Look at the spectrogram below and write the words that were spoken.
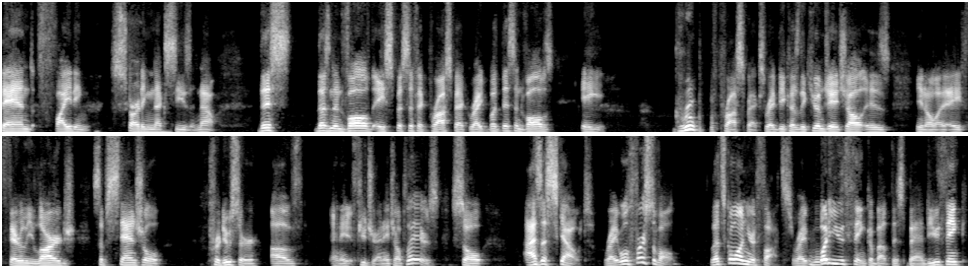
banned fighting starting next season. Now, this doesn't involve a specific prospect, right? But this involves a group of prospects, right? Because the QMJHL is, you know, a fairly large, substantial producer of any future NHL players. So, as a scout, right? Well, first of all, let's go on your thoughts, right? What do you think about this ban? Do you think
